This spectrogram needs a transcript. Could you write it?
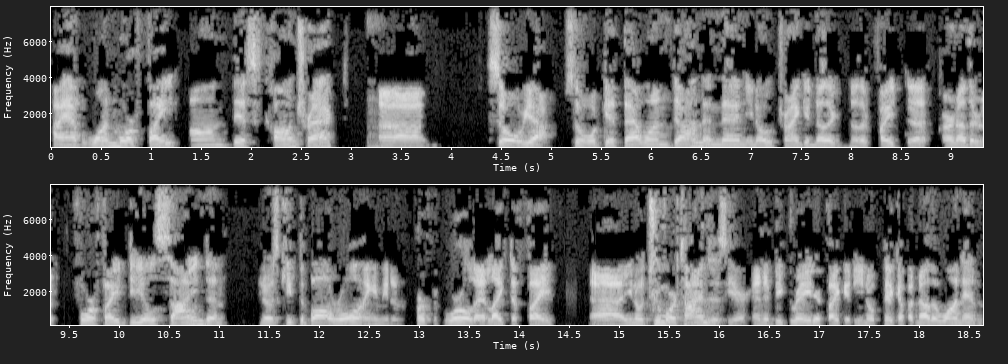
I have one more fight on this contract. Mm-hmm. Uh, so yeah, so we'll get that one done and then, you know, try and get another, another fight, uh, or another four fight deal signed and, you know, just keep the ball rolling. I mean, in a perfect world, I'd like to fight uh, you know, two more times this year. And it'd be great if I could, you know, pick up another one in,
